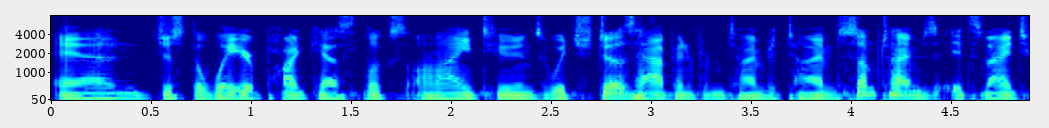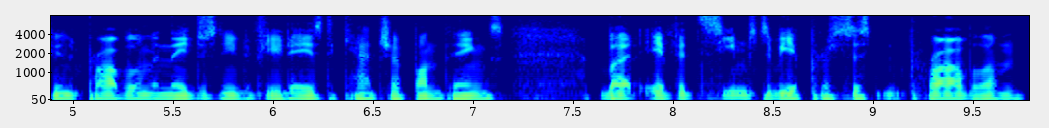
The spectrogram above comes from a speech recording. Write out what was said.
and just the way your podcast looks on iTunes, which does happen from time to time, sometimes it's an iTunes problem and they just need a few days to catch up on things. But if it seems to be a persistent problem,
